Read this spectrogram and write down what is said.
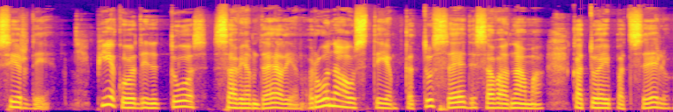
sirdī Piekodini tos saviem dēliem, runā uz tiem, kad tu sēdi savā namā, kad tu ej pa ceļu,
